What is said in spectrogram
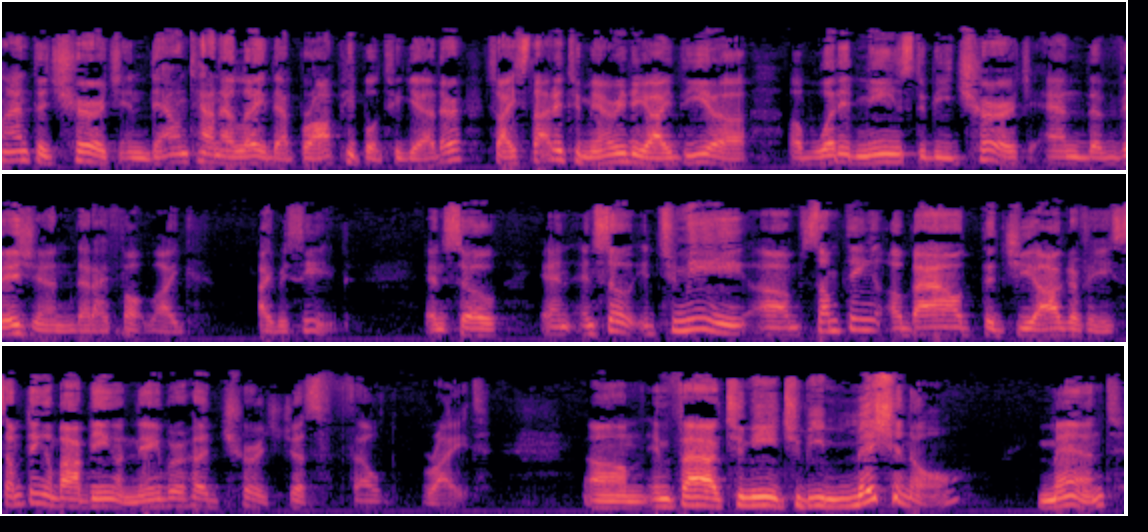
plant a church in downtown LA that brought people together, so I started to marry the idea of what it means to be church and the vision that I felt like I received. And so, and, and so to me, um, something about the geography, something about being a neighborhood church just felt right. Um, in fact, to me, to be missional meant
